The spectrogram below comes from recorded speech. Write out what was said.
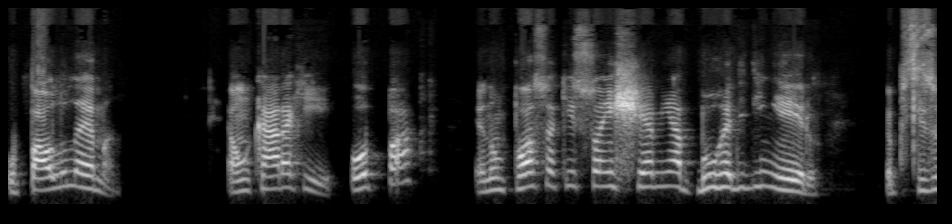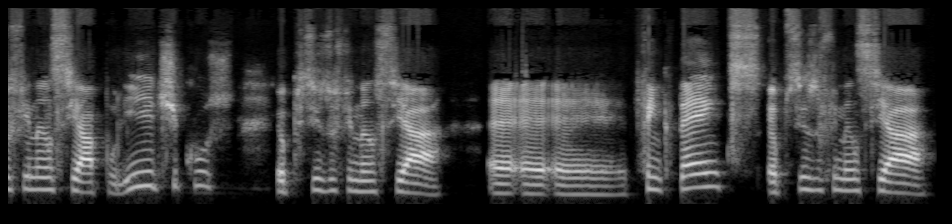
o Paulo Lehman. É um cara que, opa, eu não posso aqui só encher a minha burra de dinheiro. Eu preciso financiar políticos, eu preciso financiar é, é, é, think tanks, eu preciso financiar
